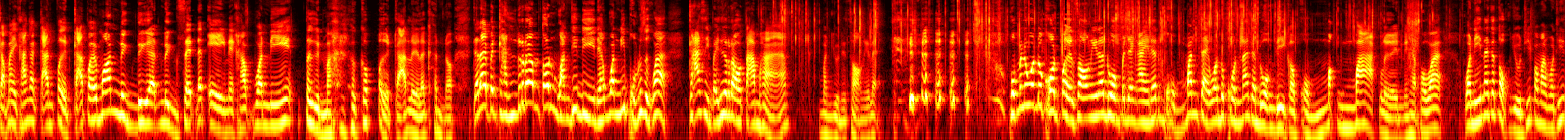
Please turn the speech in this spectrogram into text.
กลับมาอีกครั้งกับการเปิดการ์ดโปเกมอน1เดือน 1 เซตนั่นเองนะครับ วันนี้ตื่นมาแล้วก็เปิดการ์ดเลยแล้วกันเนาะจะได้เป็นการเริ่มต้นวันที่ดีนะครับ วันนี้ผมรู้สึกว่าการ์ดสิ่งไปที่เราตามหา มันอยู่ในซองนี้แหละ ผมไม่รู้ว่าทุกคนเปิดซองนี้แล้วดวงเป็นยังไงนะผมมั่นใจว่าทุกคนน่าจะดวงดีกว่าผมมากๆเลยนะครับเพราะว่าวันนี้น่าจะตกอยู่ที่ประมาณวันที่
